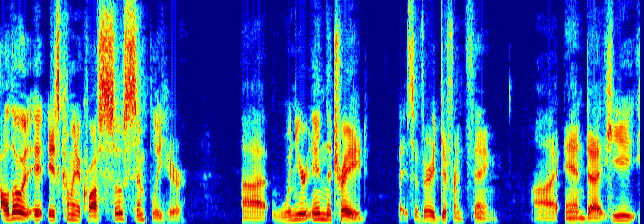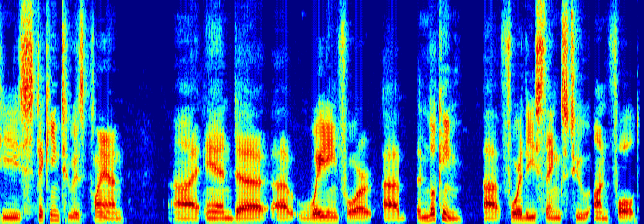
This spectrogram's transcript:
although it, it's coming across so simply here, uh, when you're in the trade, it's a very different thing. Uh, and uh, he he's sticking to his plan uh, and uh, waiting for and looking for these things to unfold,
